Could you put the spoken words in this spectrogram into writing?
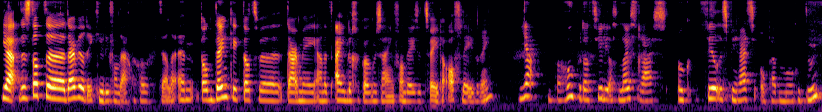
Ja, dus dat, eh, daar wilde ik jullie vandaag nog over vertellen. En dan denk ik dat we daarmee aan het einde gekomen zijn van deze tweede aflevering. Ja, we hopen dat jullie als luisteraars ook veel inspiratie op hebben mogen doen.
